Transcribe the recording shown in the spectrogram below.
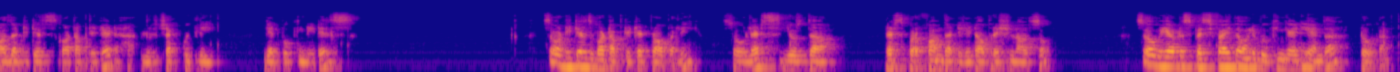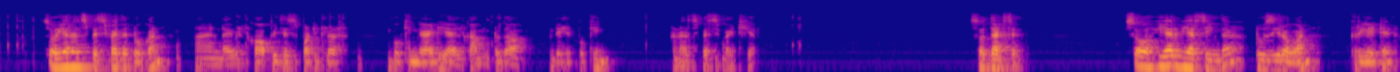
all the details got updated. Uh, we will check quickly get booking details. So details got updated properly. So let's use the let's perform the delete operation also so we have to specify the only booking ID and the token. So here I'll specify the token and I will copy this particular booking ID. I'll come to the delete booking and I'll specify it here. So that's it. So here we are seeing the 201 created.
